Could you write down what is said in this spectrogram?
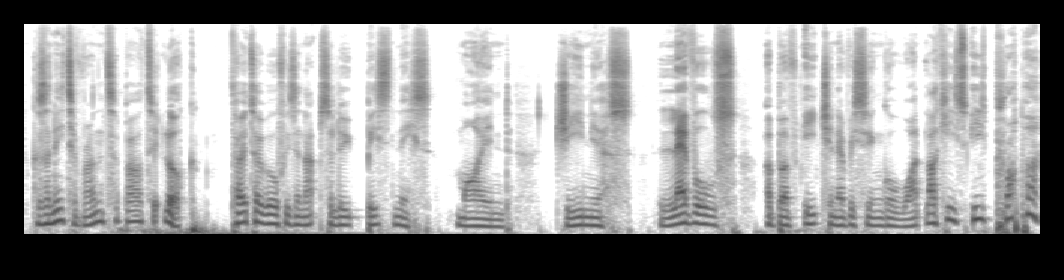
because I need to rant about it. Look, Toto Wolff is an absolute business mind genius, levels above each and every single one. Like he's he's proper.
